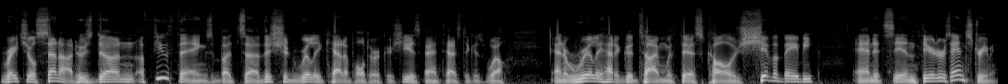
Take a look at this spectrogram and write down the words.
Rachel Sennott, who's done a few things, but uh, this should really catapult her because she is fantastic as well. And I really had a good time with this called Shiva Baby, and it's in theaters and streaming.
